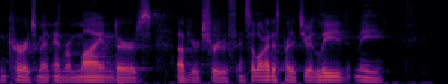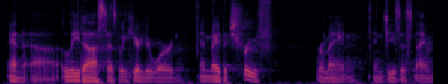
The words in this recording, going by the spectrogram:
encouragement and reminders of your truth. And so, Lord, I just pray that you would lead me and uh, lead us as we hear your word. And may the truth remain. In Jesus' name,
